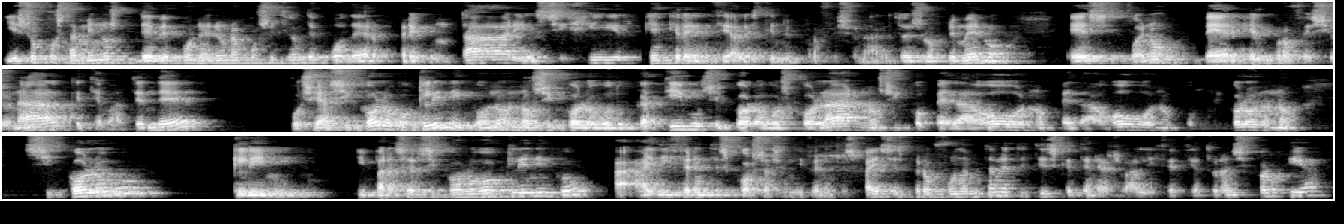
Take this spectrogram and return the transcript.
Y eso pues también nos debe poner en una posición de poder preguntar y exigir qué credenciales tiene el profesional. Entonces lo primero es, bueno, ver que el profesional que te va a atender pues sea psicólogo clínico, ¿no? No psicólogo educativo, psicólogo escolar, no psicopedagogo, no pedagogo, no comunicólogo, no, no, psicólogo clínico. Y para ser psicólogo clínico hay diferentes cosas en diferentes países, pero fundamentalmente tienes que tener la licenciatura en psicología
